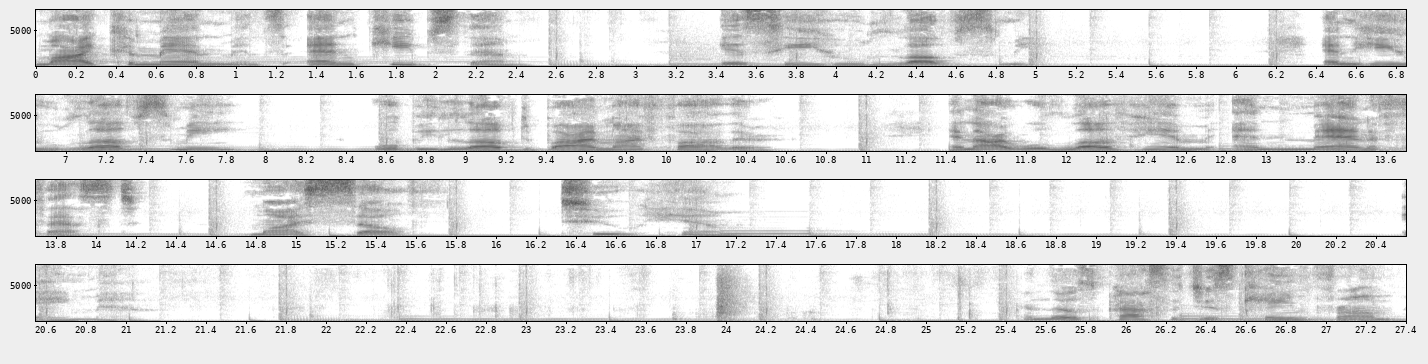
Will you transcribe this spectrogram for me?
my commandments and keeps them, is he who loves me. And he who loves me will be loved by my Father, and I will love him and manifest myself to Him. Those passages came from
